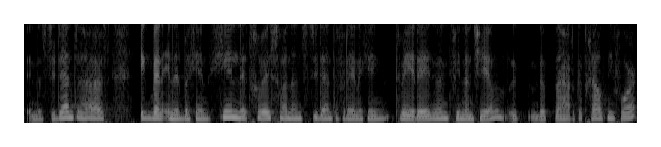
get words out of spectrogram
in het studentenhuis. Ik ben in het begin geen lid geweest van een studentenvereniging. Twee redenen. Financieel, dat, daar had ik het geld niet voor.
